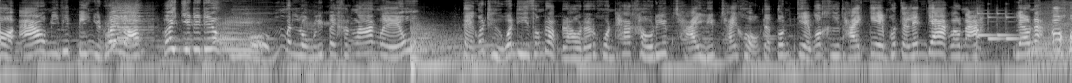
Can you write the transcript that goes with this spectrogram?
ต่ออ้าวมีพี่ปิงอยู่ด้วยเหรอเฮ้ยเดี๋ยวเดี๋ยวเดี๋ยวอื้อหือมันลงลิฟต์ไปข้างล่างแล้ว แต่ก็ถือว่าดีสำหรับเรานะทุกคนถ้าเขารีบใช้ลิฟต์ใช้ของแต่ต้นเกมก็คือท้ายเกมเขาจะเล่นยากแล้วนะ แล้วนะโอ้โห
